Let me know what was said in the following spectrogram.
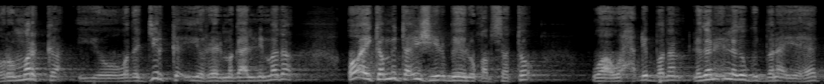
horumarka iyo wadajirka iyo reer magaalnimada oo ay ka mid tahay in shirbeelu qabsato. Waa wax dhib badan lagana in laga gudbana ay ahayd.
